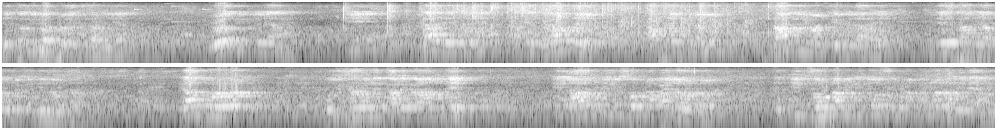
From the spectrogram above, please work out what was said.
नेतृत्व प्रगती झालेली आहे. ओळख घेतलेली आहे की ह्या देशाने आपल्या जगामध्ये आपल्या एक नवीन स्थान निर्माण केलेलं आहे जे स्थान यापूर्वी कधी नव्हतं. त्याचबरोबर मोदी साहेबांच्या कार्यकाळामध्ये जे लाल मोठीने स्वप्न पाहिलं होतं. ते तीन स्वप्नापैकी दोन स्वप्न पूर्ण झालेले आहेत.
